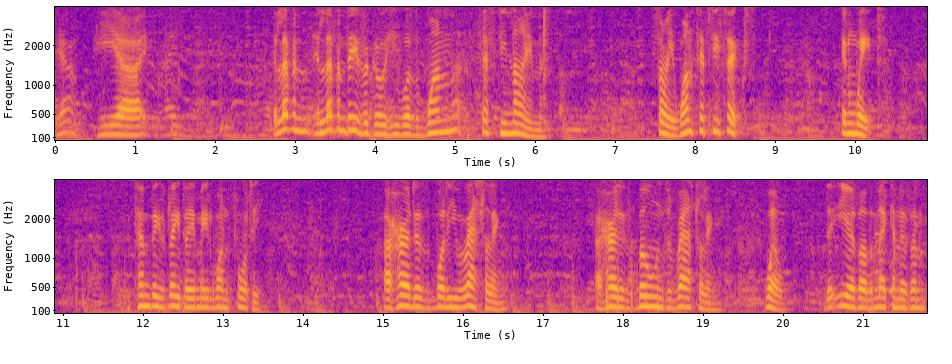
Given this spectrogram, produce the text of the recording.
Yeah. He uh, 11, 11 days ago he was 159. Sorry, 156 in weight. 10 days later he made 140. I heard his body rattling. I heard his bones rattling. Well, the ears are the mechanism,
